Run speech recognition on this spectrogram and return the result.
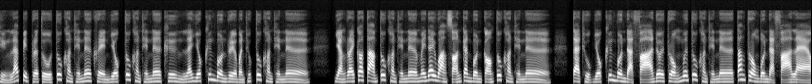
ถึงและปิดประตูตู้คอนเทนเนอร์เครนยกตู้คอนเทนเนอร์ขึ้น และยกขึ้นบนเรือบรรทุกตู้คอนเทนเนอร์ อย่างไรก็ตามตู้คอนเทนเนอร์ไม่ได้วางซ้อนกันบนกองตู้คอนเทนเนอร์ แต่ถูกยกขึ้นบนดาดฟ้าโดยตรงเมื่อตู้คอนเทนเนอร์ตั้งตรงบนดาดฟ้าแล้ว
